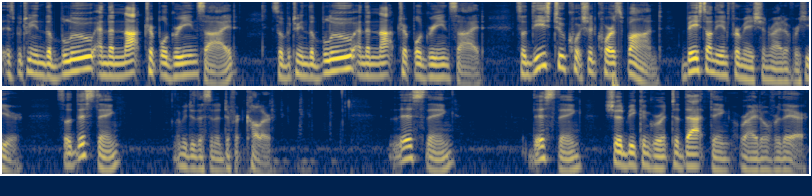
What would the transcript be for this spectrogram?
it's between the blue and the not triple green side. So between the blue and the not triple green side. So these two co should correspond based on the information right over here. So this thing, let me do this in a different color. This thing, this thing should be congruent to that thing right over there.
